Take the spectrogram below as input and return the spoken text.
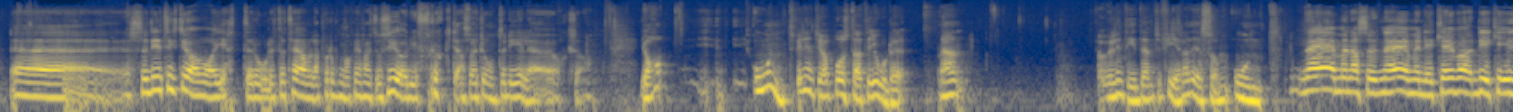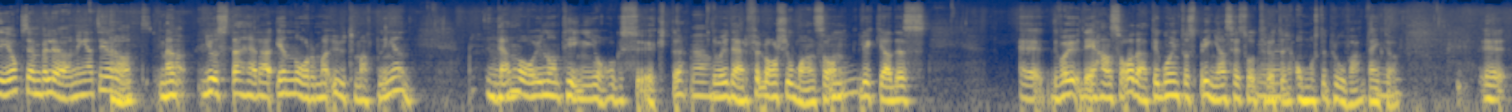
Eh, så det tyckte jag var jätteroligt att tävla på roddmaskin faktiskt. Och så gör det ju fruktansvärt ont och det gillar jag också. Ja, ont vill inte jag påstå att det gjorde. Men jag vill inte identifiera det som ont. Nej, men, alltså, nej, men det, kan ju vara, det, kan, det är också en belöning att det gör ja, ont. Men just den här enorma utmattningen Mm. Den var ju någonting jag sökte. Ja. Det var ju därför Lars Johansson mm. lyckades eh, det var ju det han sa, där, att det går inte att springa sig så trött. Jag måste prova, tänkte jag. Mm. Eh,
